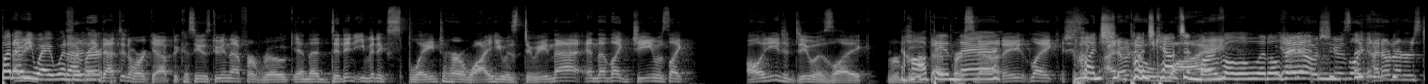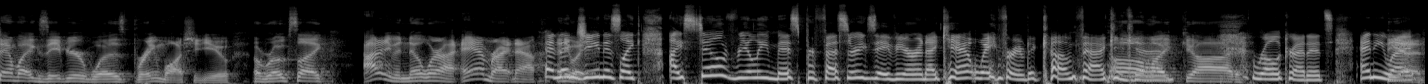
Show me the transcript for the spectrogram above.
But I mean, anyway, whatever. Clearly, that didn't work out because he was doing that for Rogue, and then didn't even explain to her why he was doing that. And then like Jean was like, "All you need to do is like remove Hop that in there. personality." Like she's punch like, "I don't punch know Captain why." Marvel a little Yeah, I know. She was like, "I don't understand why Xavier was brainwashing you." A Rogue's like, "I don't even know where I am right now." and anyway, then Jean is like, I still really miss Professor Xavier, and I can't wait for him to come back again. Oh my god. roll credits. Anyway.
